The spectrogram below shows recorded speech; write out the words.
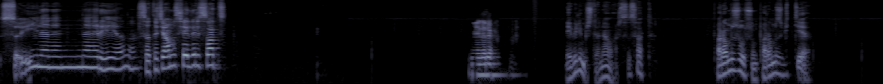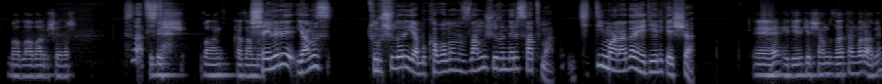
Söylenenler yalan. Satacağımız şeyleri sat. Neleri? Ne bileyim işte ne varsa sat. Paramız olsun. Paramız bitti ya. Vallahi var bir şeyler. Bir işte. 5 falan kazandım. Şeyleri yalnız turşuları ya bu kavanozlanmış ürünleri satma. Ciddi manada hediyelik eşya. Ee, hediyelik eşyamız zaten var abi.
